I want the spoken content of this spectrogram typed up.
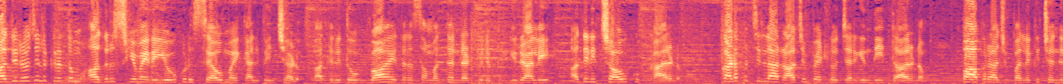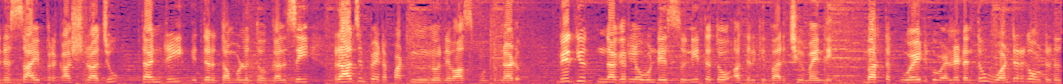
పది రోజుల క్రితం అదృశ్యమైన యువకుడు శవమై కనిపించాడు. అతనితో వివాహేతర సంబంధం నడిపిన ప్రియురాలే అతని చావుకు కారణం. కడప జిల్లా రాజంపేటలో జరిగింది ఈ దారుణం. పాపరాజుపల్లికి చెందిన సాయి ప్రకాష్ రాజు తండ్రి ఇద్దరు తమ్ముళ్ళతో కలిసి రాజంపేట పట్టణంలో నివాసముంటున్నాడు. విద్యుత్ నగర్లో ఉండే సునీతతో అతనికి పరిచయమైంది. భర్త కువైట్కు వెళ్ళడంతో ఒంటరిగా ఉంటున్న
